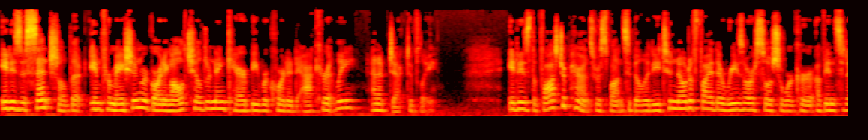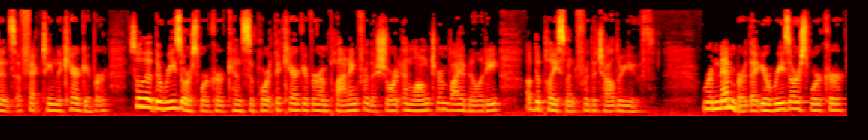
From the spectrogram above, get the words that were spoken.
It is essential that information regarding all children in care be recorded accurately and objectively. It is the foster parent's responsibility to notify their resource social worker of incidents affecting the caregiver so that the resource worker can support the caregiver in planning for the short and long term viability of the placement for the child or youth. Remember that your resource worker's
